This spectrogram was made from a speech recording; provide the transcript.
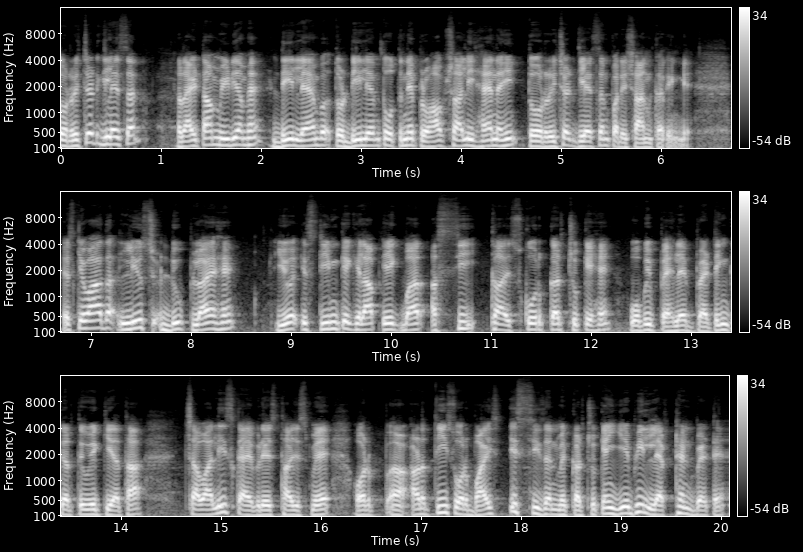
तो Richard Gleeson right arm medium है डी लैम्ब तो डी लैम्ब तो उतने प्रभावशाली है नहीं तो रिचर्ड ग्लेसन परेशान करेंगे। इसके बाद ल्यूस डुप्लॉय हैं, ये इस टीम के खिलाफ एक बार 80 का स्कोर कर चुके हैं, वो भी पहले बैटिंग करते हुए किया था। चवालीस का एवरेज था जिसमें, और अड़तीस और बाईस इस सीज़न में कर चुके हैं, ये भी लेफ़्ट हैंड बैट है।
